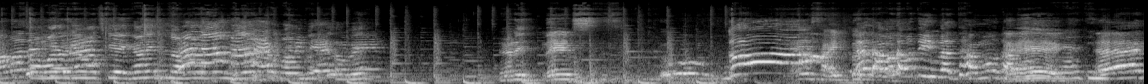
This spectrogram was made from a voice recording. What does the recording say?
আমাদের আমাদের গেম আজকে এখানেই শেষ আমাদের এখন ডেয়ারটা পালন করতে হবে রেডি লেটস গো এই সাইড করে থামো থামো তিনবার থামো থামো এক। এক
